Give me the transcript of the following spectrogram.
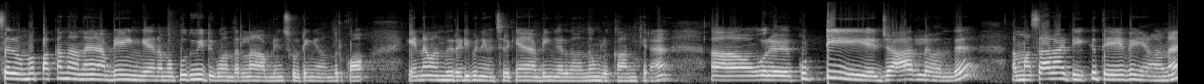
சரி ரொம்ப பக்கம் தானே அப்படியே இங்கே நம்ம புது வீட்டுக்கு வந்துடலாம் அப்படின்னு சொல்லிட்டு இங்கே வந்திருக்கோம். என்ன வந்து ரெடி பண்ணி வச்சுருக்கேன் அப்படிங்கிறத வந்து உங்களுக்கு காமிக்கிறேன். ஒரு குட்டி ஜாரில் வந்து மசாலா டீக்கு தேவையான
